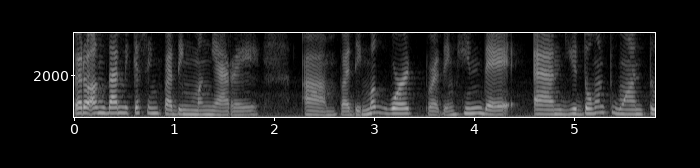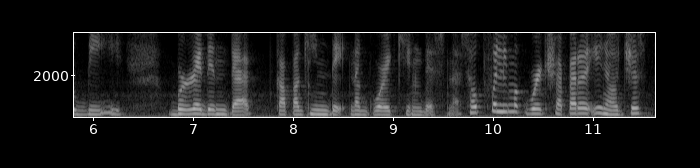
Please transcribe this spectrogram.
pero ang dami kasing pwedeng mangyari. Um, pwedeng mag-work, pwedeng hindi, and you don't want to be buried in debt kapag hindi nag-work yung business. Hopefully, mag-work siya, pero you know, just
